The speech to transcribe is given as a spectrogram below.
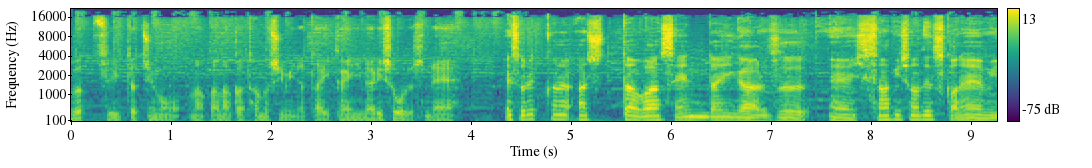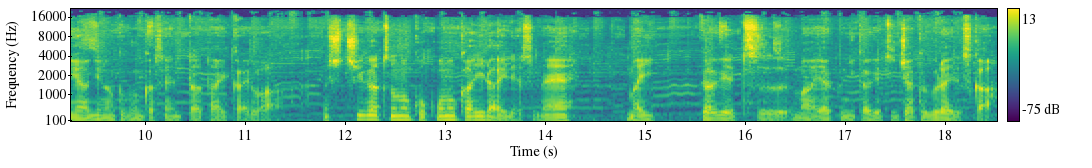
月1日もなかなか楽しみな大会になりそうですね。それから明日は仙台ガールズ、えー、久々ですかね、宮城野区文化センター大会は。7月の9日以来ですね。まあ1ヶ月、まあ約2ヶ月弱ぐらいですか。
